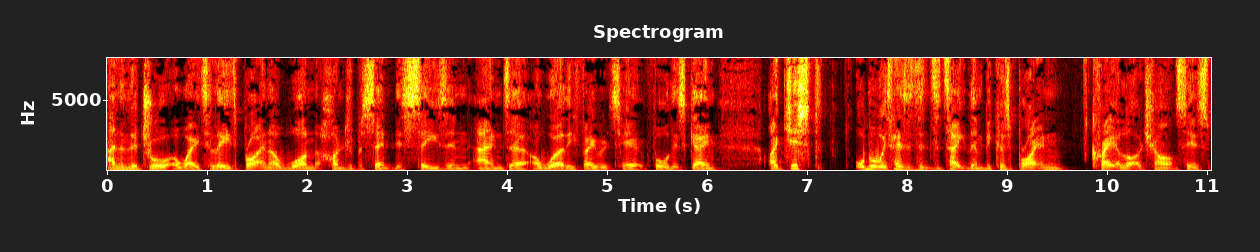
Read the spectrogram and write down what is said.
and then the draw away to Leeds. Brighton are 100% this season and uh, are worthy favourites here for this game. I just, I'm always hesitant to take them because Brighton create a lot of chances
